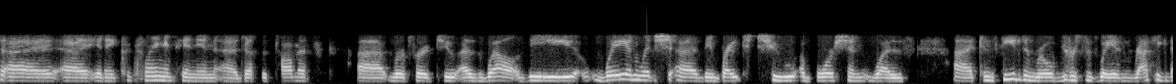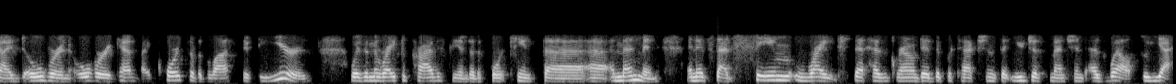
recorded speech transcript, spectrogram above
uh, uh, in a concurring opinion, uh, Justice Thomas uh, referred to as well. The way in which uh, the right to abortion was conceived in Roe versus Wade and recognized over and over again by courts over the last 50 years was in the right to privacy under the 14th Amendment. And it's that same right that has grounded the protections that you just mentioned as well. So, yes,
